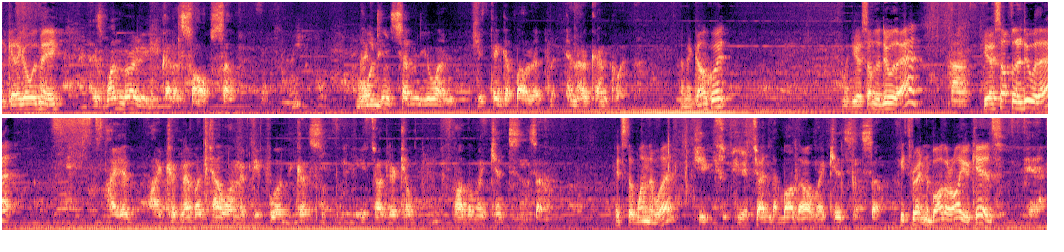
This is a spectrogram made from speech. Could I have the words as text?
You gonna go with me? There's one murder you gotta solve, so. 1971. You think about it in Algonquin. And the Gunquit? Would you have something to do with that? Huh? You have something to do with that? I had, I could never tell on it before because he threatened to kill bother my kids and stuff. It's the one that what? He, he threatened to bother all my kids and stuff. He threatened to bother all your kids. Yeah.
